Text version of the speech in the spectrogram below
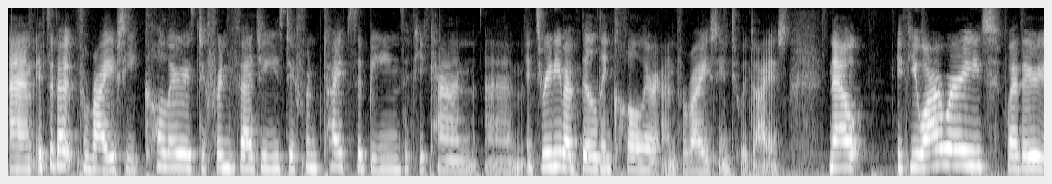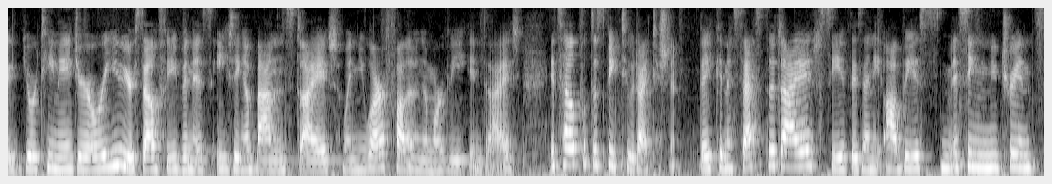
um, it's about variety, colours, different veggies, different types of beans if you can. Um, it's really about building colour and variety into a diet. Now, if you are worried whether your teenager or you yourself even is eating a balanced diet when you are following a more vegan diet, it's helpful to speak to a dietitian. They can assess the diet, see if there's any obvious missing nutrients,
